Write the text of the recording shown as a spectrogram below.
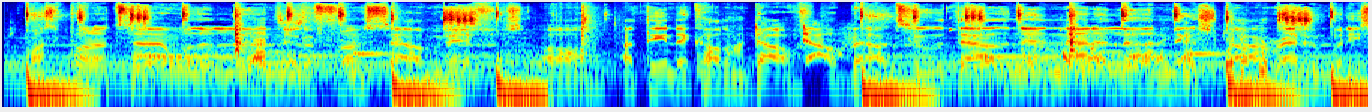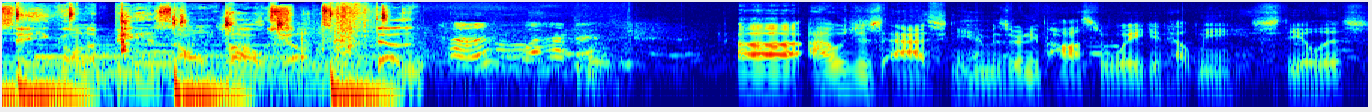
Once upon a time was a little nigga from South Memphis. Oh, I think they call him Dolph. About 2009, a little nigga started rapping, but he said he gonna be his own boss. 2000. Huh? What happened? Uh, I was just asking him, is there any possible way he could help me steal this?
